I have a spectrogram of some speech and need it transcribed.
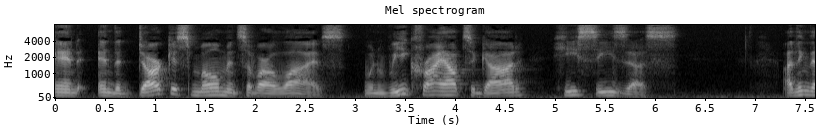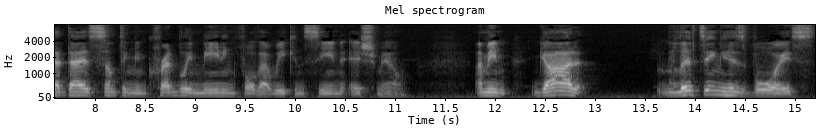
And in the darkest moments of our lives, when we cry out to God, He sees us. I think that that is something incredibly meaningful that we can see in Ishmael. I mean, God lifting his voice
